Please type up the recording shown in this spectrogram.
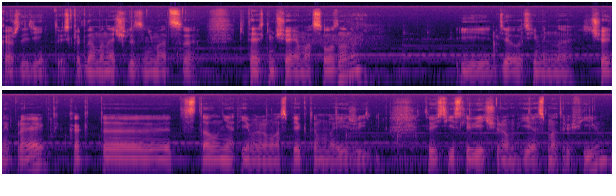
каждый день. То есть, когда мы начали заниматься китайским чаем осознанно и делать именно чайный проект, как-то это стало неотъемлемым аспектом моей жизни. То есть, если вечером я смотрю фильм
